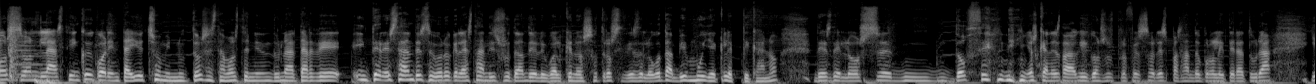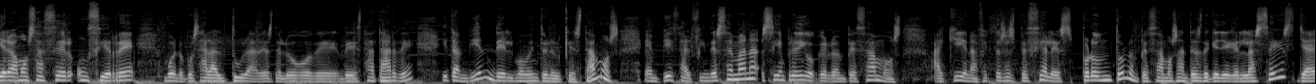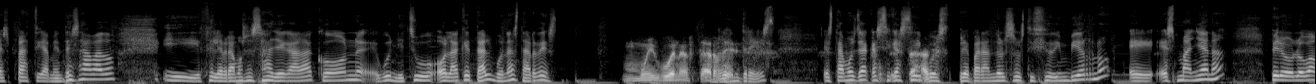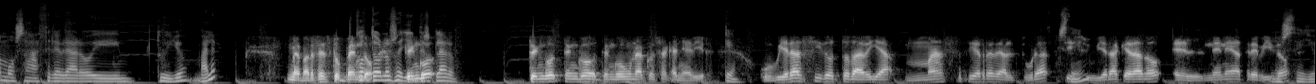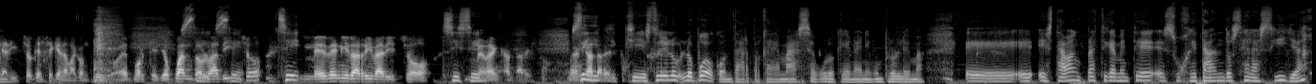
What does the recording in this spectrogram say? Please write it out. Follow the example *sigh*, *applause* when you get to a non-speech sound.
seguimos, son las 5 y 48 minutos, estamos teniendo una tarde interesante, seguro que la están disfrutando al igual que nosotros y desde luego también muy ecléptica, ¿no? Desde los 12 eh, *laughs* niños que han estado aquí con sus profesores pasando por literatura y ahora vamos a hacer un cierre, bueno, pues a la altura desde luego de, de esta tarde y también del momento en el que estamos. Empieza el fin de semana, siempre digo que lo empezamos aquí en Afectos Especiales pronto, lo empezamos antes de que lleguen las 6, ya es prácticamente sábado y celebramos esa llegada con Winnie Chu. Hola, ¿qué tal? Buenas tardes. Muy buenas tardes. Hola, Andrés. Estamos ya casi casi pues preparando el solsticio de invierno. Eh, es mañana, pero lo vamos a celebrar hoy tú y yo, ¿vale? Me parece estupendo. Con todos los oyentes, claro. Tengo, tengo, tengo una cosa que añadir. Hubiera sido todavía más cierre de altura si se hubiera quedado el nene atrevido que ha dicho que se quedaba contigo, ¿eh? porque yo cuando lo ha dicho me he venido arriba, he dicho, me va a encantar esto. sí, esto yo lo, puedo contar, porque además seguro que no hay ningún problema. Eh, eh, estaban prácticamente sujetándose a la silla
